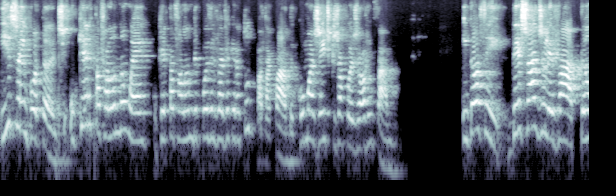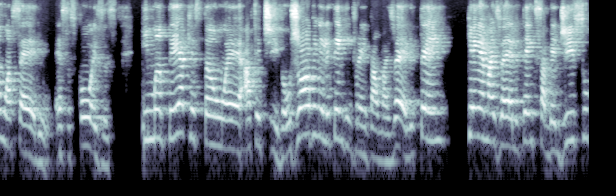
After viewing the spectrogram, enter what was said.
Isso é importante. O que ele está falando não é. O que ele está falando depois ele vai ver que era tudo pataquada, como a gente que já foi jovem sabe. Então, assim, deixar de levar tão a sério essas coisas e manter a questão é, afetiva. O jovem ele tem que enfrentar o mais velho? Tem. Quem é mais velho tem que saber disso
